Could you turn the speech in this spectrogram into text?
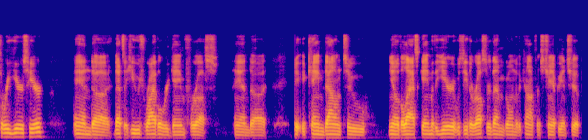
three years here, and uh, that's a huge rivalry game for us. And uh, it, it came down to, you know, the last game of the year. It was either us or them going to the conference championship,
